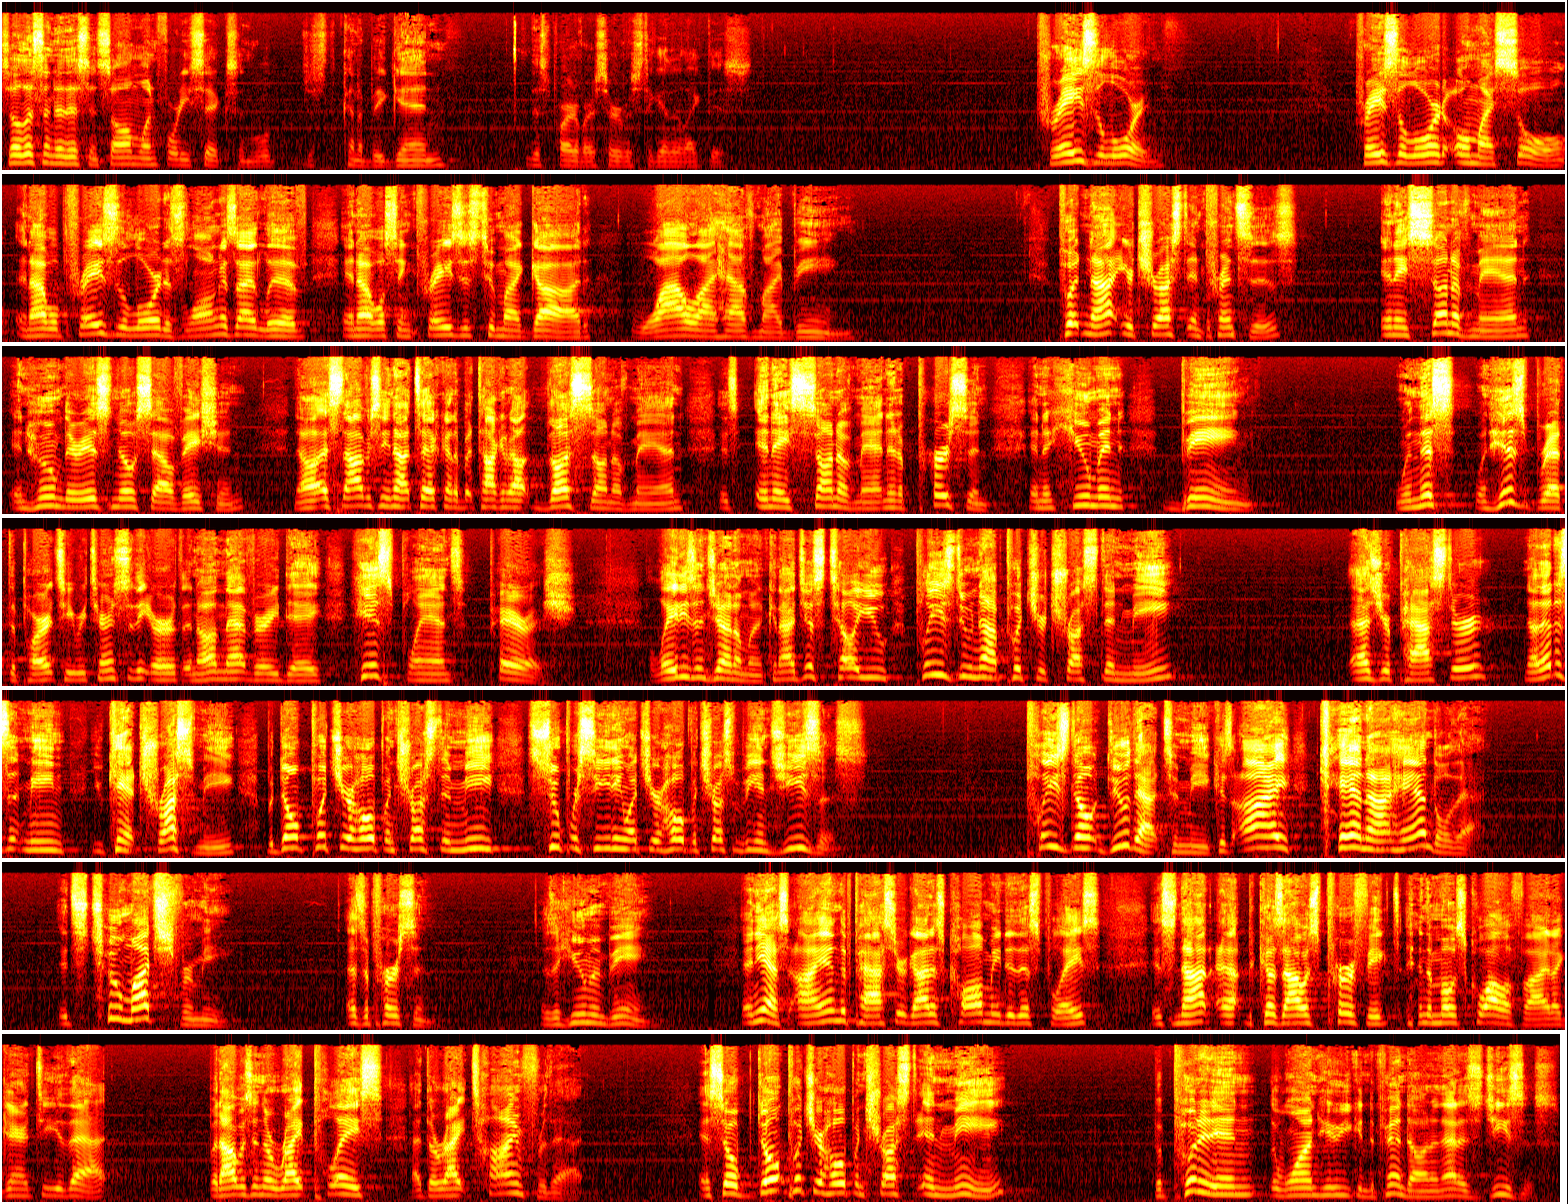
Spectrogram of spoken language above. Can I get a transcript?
So listen to this in Psalm 146, and we'll just kind of begin this part of our service together like this. Praise the Lord. Praise the Lord, O my soul, and I will praise the Lord as long as I live, and I will sing praises to my God while I have my being. Put not your trust in princes, in a son of man in whom there is no salvation. Now, it's obviously not talking about, talking about the Son of Man. It's in a Son of Man, in a person, in a human being. When, this, when his breath departs, he returns to the earth, and on that very day, his plans perish. Ladies and gentlemen, can I just tell you, please do not put your trust in me as your pastor. Now, that doesn't mean you can't trust me, but don't put your hope and trust in me superseding what your hope and trust would be in Jesus. Please don't do that to me because I cannot handle that. It's too much for me as a person, as a human being. And yes, I am the pastor. God has called me to this place. It's not uh, because I was perfect and the most qualified, I guarantee you that. But I was in the right place at the right time for that. And so don't put your hope and trust in me, but put it in the one who you can depend on, and that is Jesus.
